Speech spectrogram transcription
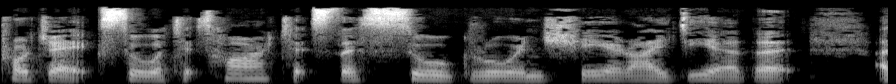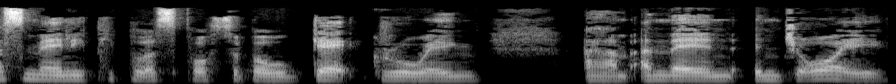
project. So at its heart, it's this sow, grow and share idea that as many people as possible get growing um, and then enjoy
